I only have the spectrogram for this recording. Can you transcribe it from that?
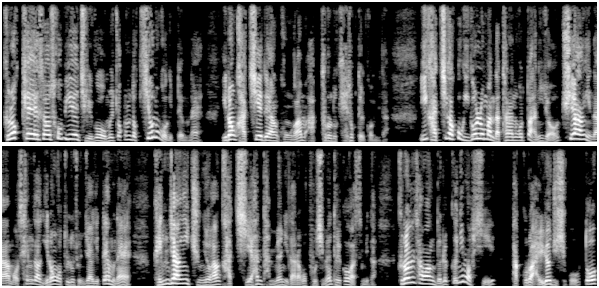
그렇게 해서 소비의 즐거움을 조금 더 키우는 거기 때문에 이런 가치에 대한 공감 앞으로도 계속될 겁니다. 이 가치가 꼭 이걸로만 나타나는 것도 아니죠. 취향이나 뭐 생각 이런 것들도 존재하기 때문에 굉장히 중요한 가치의 한 단면이다라고 보시면 될 것 같습니다. 그런 상황들을 끊임없이 밖으로 알려주시고 또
